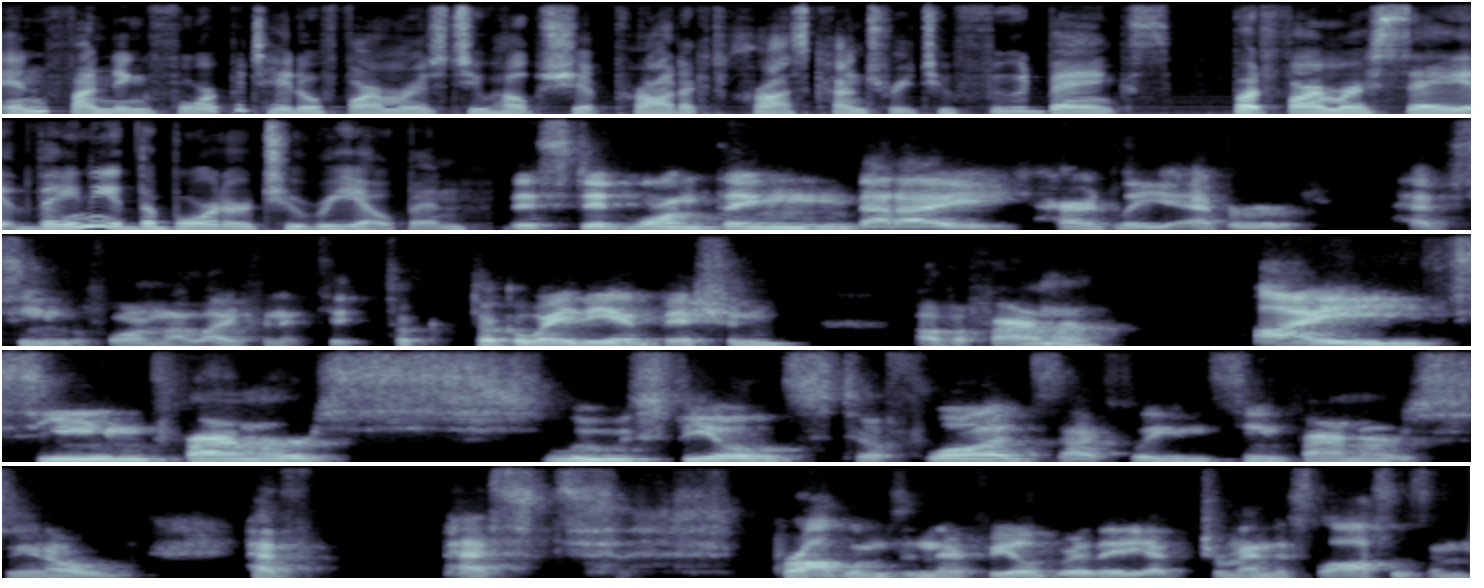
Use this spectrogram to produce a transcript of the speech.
in funding for potato farmers to help ship product cross country to food banks. But farmers say they need the border to reopen. This did one thing that I hardly ever have seen before in my life, and it t- took took away the ambition of a farmer. I've seen farmers lose fields to floods. I've seen farmers, you know, have pest problems in their field where they have tremendous losses and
